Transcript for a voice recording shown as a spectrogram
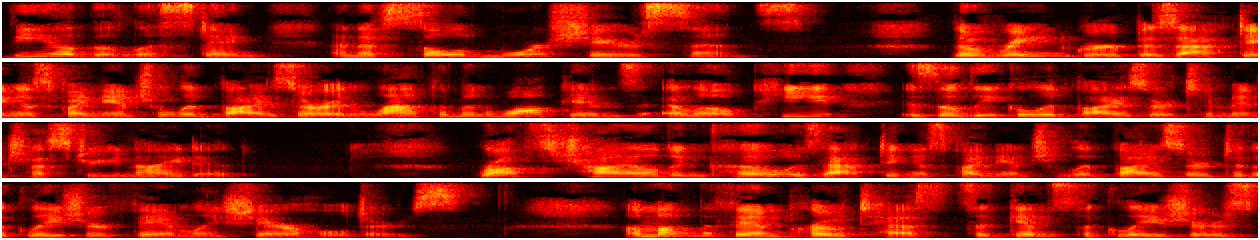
via the listing and have sold more shares since. The Raine Group is acting as financial advisor and Latham & Watkins LLP is the legal advisor to Manchester United. Rothschild & Co. is acting as financial advisor to the Glazer family shareholders. Among the fan protests against the Glazers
